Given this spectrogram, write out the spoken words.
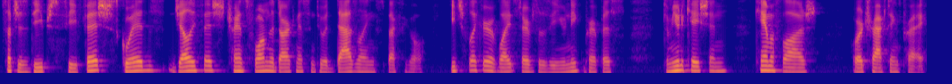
such as deep sea fish, squids, jellyfish, transform the darkness into a dazzling spectacle. Each flicker of light serves as a unique purpose communication, camouflage, or attracting prey.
